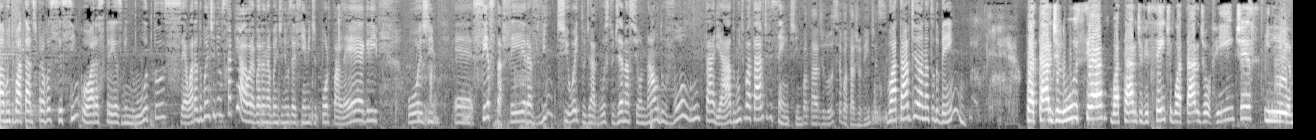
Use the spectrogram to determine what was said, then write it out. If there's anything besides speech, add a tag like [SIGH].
Olá, muito boa tarde para você. 5 horas 3 minutos. É hora do Band News Happy Hour, agora na Band News FM de Porto Alegre. Hoje é sexta-feira, 28 de agosto, Dia Nacional do Voluntariado. Muito boa tarde, Vicente. Boa tarde, Lúcia. Boa tarde, ouvintes. Boa tarde, Ana. Tudo bem? Boa tarde, Lúcia. Boa tarde, Vicente. Boa tarde, ouvintes. E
